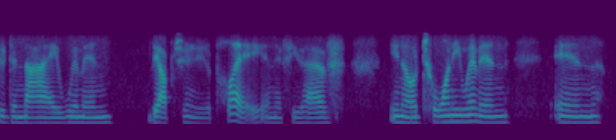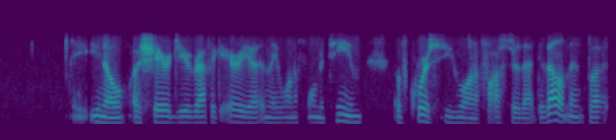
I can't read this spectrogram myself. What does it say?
to deny women the opportunity to play. And if you have you know 20 women in you know a shared geographic area and they want to form a team of course you want to foster that development but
